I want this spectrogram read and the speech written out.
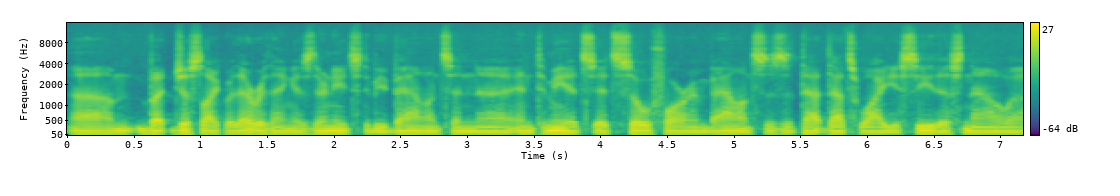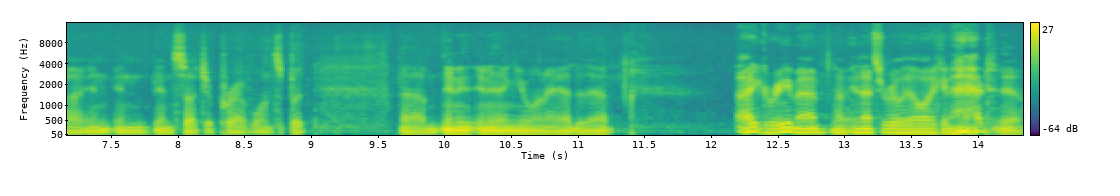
Um, but just like with everything, is there needs to be balance, and uh, and to me, it's it's so far imbalanced is that, that that's why you see this now uh, in, in in such a prevalence. But um, any, anything you want to add to that? I agree, man. I mean, that's really all I can add. Yeah.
